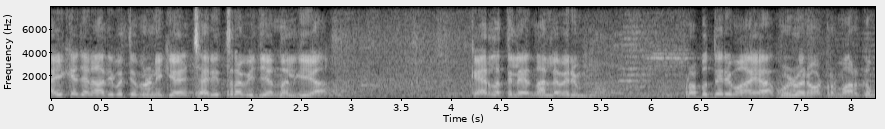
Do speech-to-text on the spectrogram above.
ഐക്യ ജനാധിപത്യ മുന്നണിക്ക് ചരിത്ര വിജയം നൽകിയ കേരളത്തിലെ നല്ലവരും പ്രബുദ്ധരുമായ മുഴുവൻ വോട്ടർമാർക്കും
